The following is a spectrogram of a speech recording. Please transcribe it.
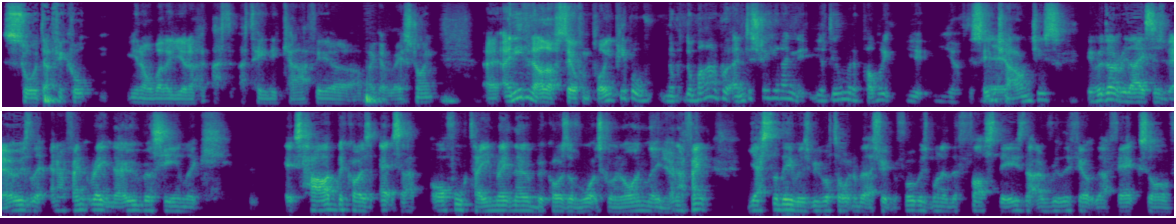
so difficult, you know, whether you're a, a, a tiny cafe or a bigger restaurant, uh, and even other self-employed people. No, no matter what industry you're in, you're dealing with the public. You, you have the same Yeah. challenges. people don't realize as well is like, and I think right now we're seeing like it's hard because it's an awful time right now because of what's going on. Like, Yeah. and I think yesterday was we were talking about this right before was one of the first days that I really felt the effects of.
